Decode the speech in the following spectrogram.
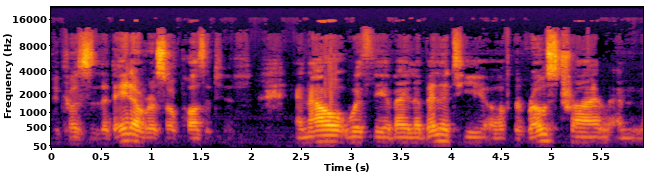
because the data were so positive. And now, with the availability of the ROSE trial and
